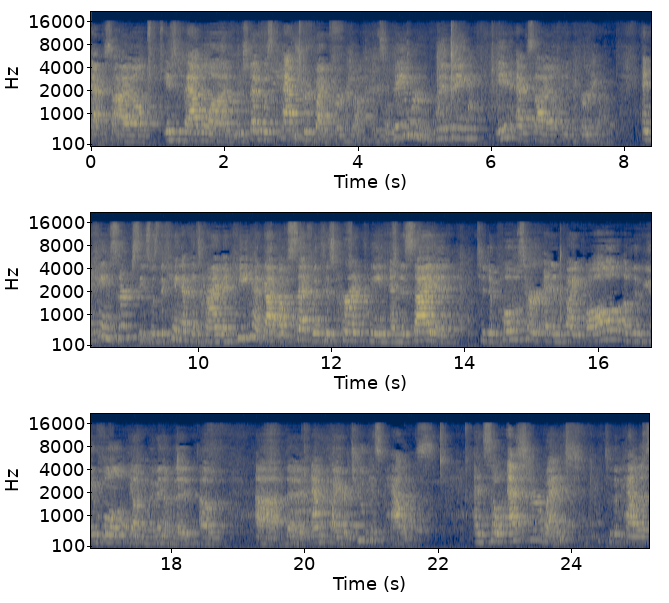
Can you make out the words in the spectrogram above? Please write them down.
Exile into Babylon, which then was captured by Persia. And so they were living in exile in Persia. And King Xerxes was the king at the time, and he had got upset with his current queen and decided to depose her and invite all of the beautiful young women of the of uh, the empire to his palace. And so Esther went to the palace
